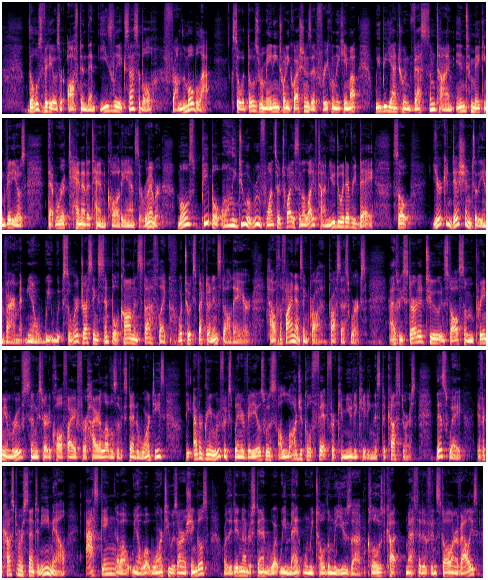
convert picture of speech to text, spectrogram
Those videos are often then easily accessible from the mobile app. So, with those remaining 20 questions that frequently came up, we began to invest some time into making videos that were a 10 out of 10 quality answer. Remember, most people only do a roof once or twice in a lifetime. You do it every day. So, you're conditioned to the environment. You know, we, we, so we're addressing simple, common stuff like what to expect on install day or how the financing pro- process works. As we started to install some premium roofs and we started to qualify for higher levels of extended warranties, the Evergreen Roof Explainer videos was a logical fit for communicating this to customers. This way, if a customer sent an email asking about you know what warranty was on our shingles or they didn't understand what we meant when we told them we use a closed cut method of install on our valleys,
